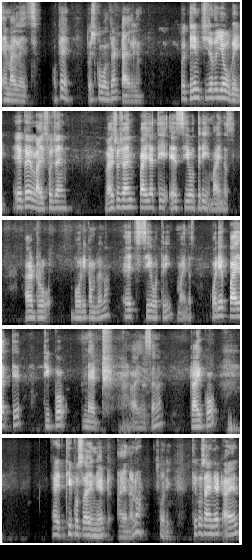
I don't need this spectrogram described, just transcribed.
amylase, okay? तो इसको बोलते हैं टाइलिन। तो तीन चीज़ें तो ये हो गई। एक है लाइसोजाइम लाइसोजाइम पाई जाती है H C O three minus hydroboric अम्ल है ना H C O three minus और एक पाई जाती है टीको नेट आयन्स है ना टाइको थिकोसाइनेट आयन है ना सॉरी थिकोसाइनेट आयन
